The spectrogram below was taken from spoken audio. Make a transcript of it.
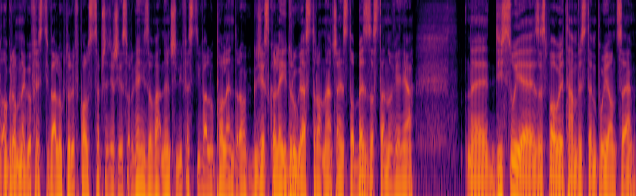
ogromnego festiwalu, który w Polsce przecież jest organizowany, czyli festiwalu Poland Rock, gdzie z kolei druga strona, często bez zastanowienia, e, disuje zespoły tam występujące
